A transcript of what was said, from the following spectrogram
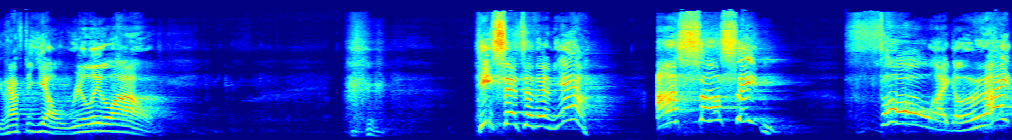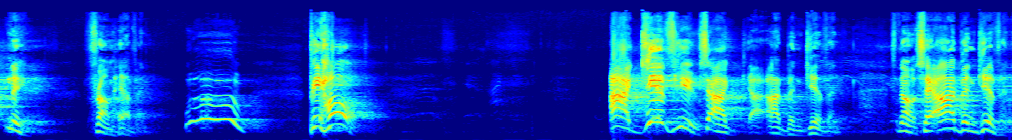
You have to yell really loud. he said to them, Yeah, I saw Satan fall like lightning from heaven. Woo! Behold, I give you. Say, I, I've been given. No, say, I've been given.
